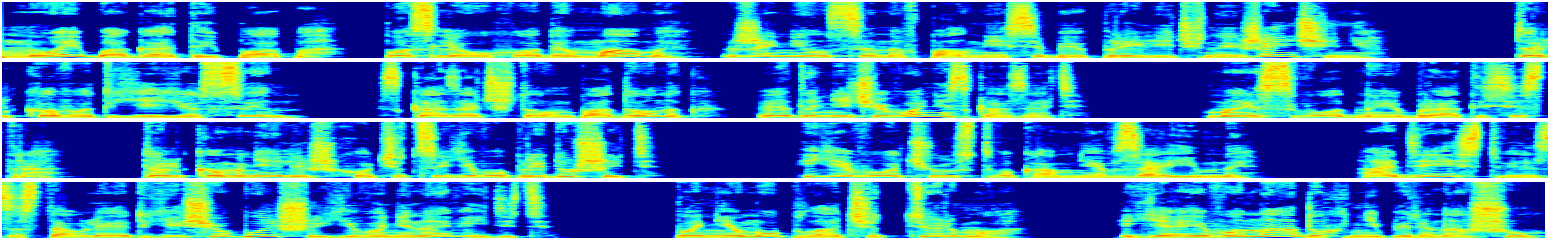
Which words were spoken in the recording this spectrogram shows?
Мой богатый папа после ухода мамы женился на вполне себе приличной женщине. Только вот ее сын, сказать, что он подонок, это ничего не сказать. Мы сводные брат и сестра, только мне лишь хочется его придушить. Его чувства ко мне взаимны, а действия заставляют еще больше его ненавидеть. По нему плачет тюрьма. Я его на дух не переношу,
